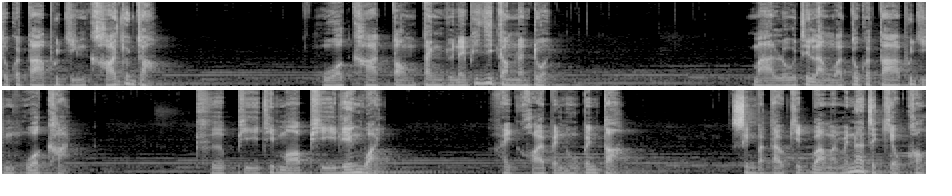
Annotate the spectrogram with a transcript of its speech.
ตุ๊กตาผู้หญิงขายาวๆหัวขาดตองแต่งอยู่ในพิธีกรรมนั้นด้วย มารู้ที่หลังว่าตุ๊กตาผู้หญิงหัวขาด คือผีที่หมอผีเลี้ยงไว้ให้คอยเป็นหูเป็นตาซึ่งป้าแต๋วคิดว่ามันไม่น่าจะเกี่ยวข้อง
